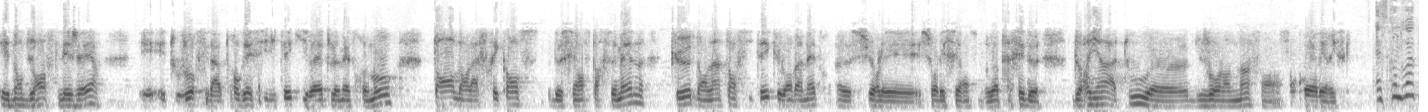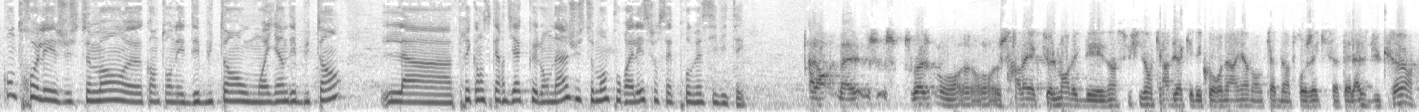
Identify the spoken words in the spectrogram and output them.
et d'endurance légère. Et, et toujours, c'est la progressivité qui va être le maître mot, tant dans la fréquence de séances par semaine que dans l'intensité que l'on va mettre euh, sur les sur les séances. On doit passer de, de rien à tout euh, du jour au lendemain sans, courir des risques. Est-ce qu'on doit contrôler justement euh, quand on est débutant ou moyen débutant la fréquence cardiaque que l'on a justement pour aller sur cette progressivité? Alors, bah, je, je- on- je travaille actuellement avec des insuffisants cardiaques et des coronariens dans le cadre d'un projet qui s'appelle As du cœur,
